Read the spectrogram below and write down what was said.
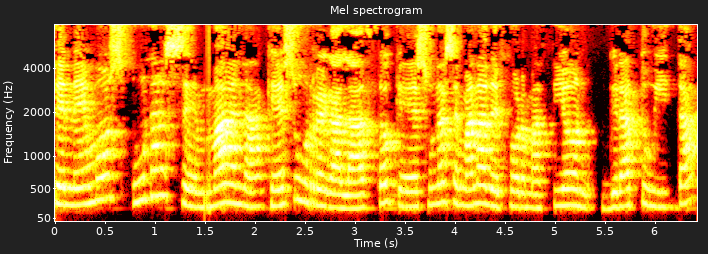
tenemos una semana que es un regalazo, que es una semana de formación gratuita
